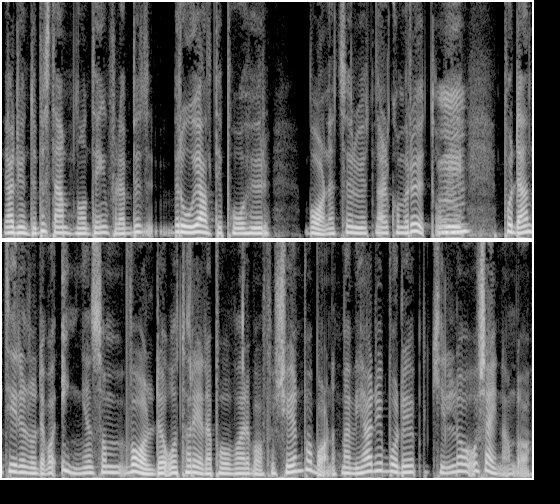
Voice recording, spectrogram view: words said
vi hade ju inte bestämt någonting för det be- beror ju alltid på hur barnet ser ut när det kommer ut. Och vi, Mm. på den tiden då, det var ingen som valde att ta reda på vad det var för kön på barnet, men vi hade ju både kill och och tjejnamn då.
